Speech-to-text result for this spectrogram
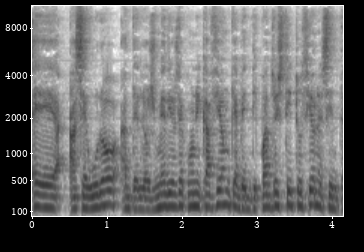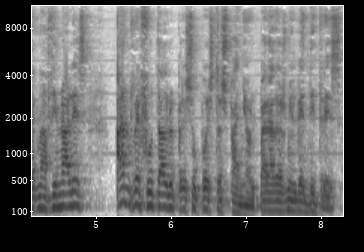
eh, aseguró ante los medios de comunicación que 24 instituciones internacionales han refutado el presupuesto español para 2023.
